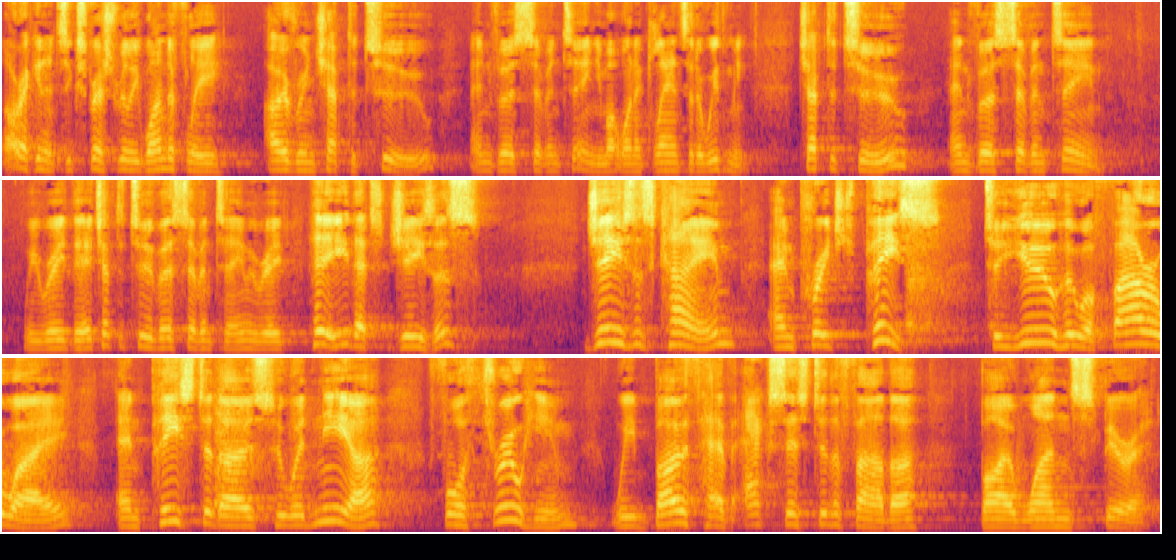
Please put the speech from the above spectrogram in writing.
I reckon it's expressed really wonderfully over in chapter 2 and verse 17. You might want to glance at it with me. Chapter 2 and verse 17. We read there, chapter 2, verse 17, we read, He, that's Jesus, Jesus came and preached peace to you who were far away and peace to those who were near, for through him we both have access to the Father by one Spirit.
